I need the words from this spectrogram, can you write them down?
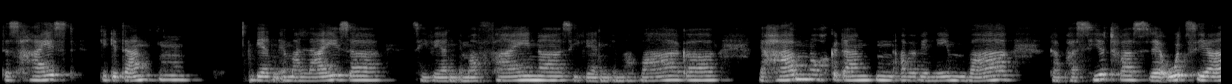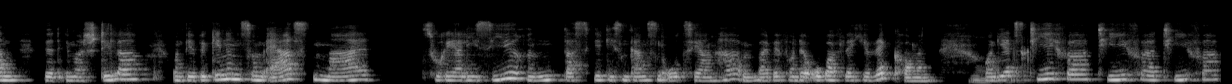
Das heißt, die Gedanken werden immer leiser, sie werden immer feiner, sie werden immer vager. Wir haben noch Gedanken, aber wir nehmen wahr, da passiert was, der Ozean wird immer stiller und wir beginnen zum ersten Mal zu realisieren, dass wir diesen ganzen Ozean haben, weil wir von der Oberfläche wegkommen. Ja. Und jetzt tiefer, tiefer, tiefer.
